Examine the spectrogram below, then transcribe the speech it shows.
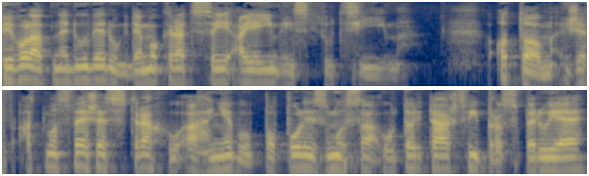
vyvolat nedůvěru k demokracii a jejím institucím. O tom, že v atmosféře strachu a hněvu populismus a autoritářství prosperuje,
